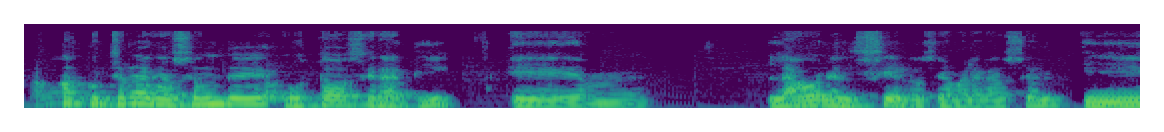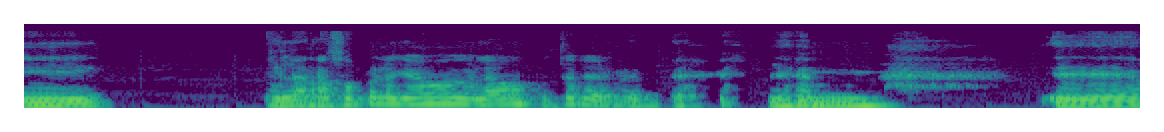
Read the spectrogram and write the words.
Vamos a escuchar una canción de Gustavo Cerati, eh, Lago en el cielo se llama la canción, y, y la razón por la que vamos, la vamos a escuchar es, bien, eh,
